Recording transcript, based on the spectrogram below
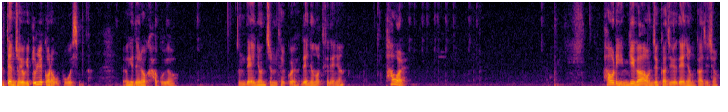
그때는 저 여기 뚫릴 거라고 보고 있습니다. 여기 내려가고요. 내년쯤 될 거예요. 내년 어떻게 되냐? 8월. 8월이 임기가 언제까지예요? 내년까지죠.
